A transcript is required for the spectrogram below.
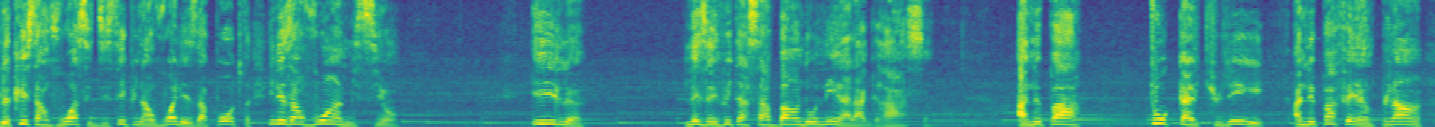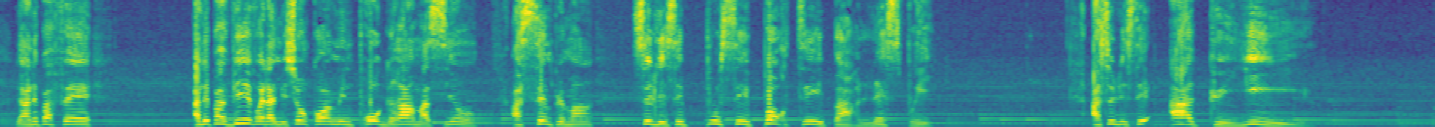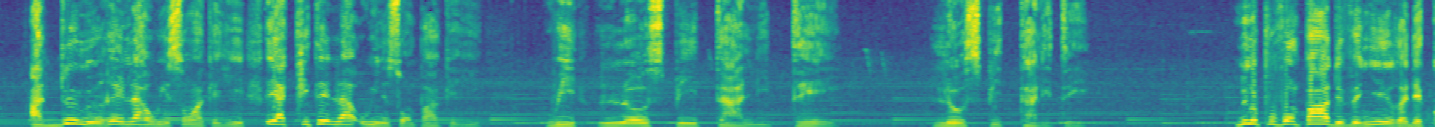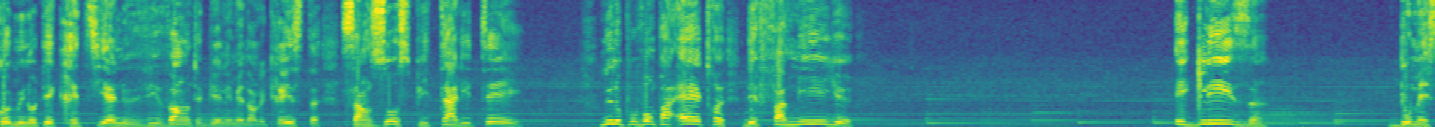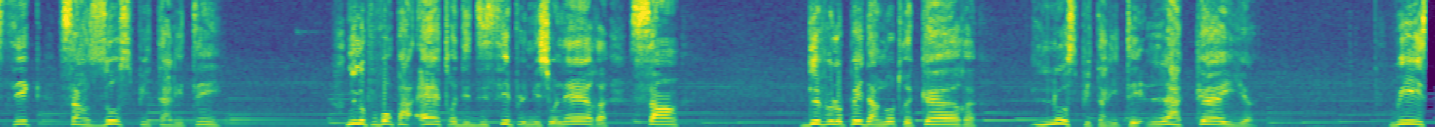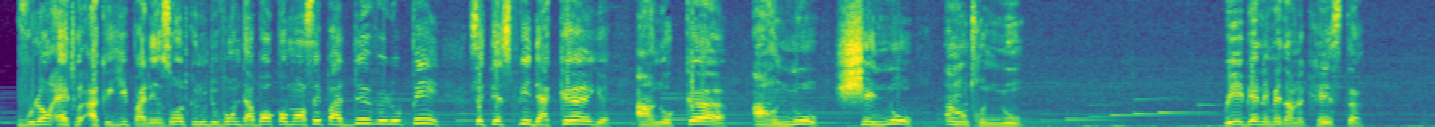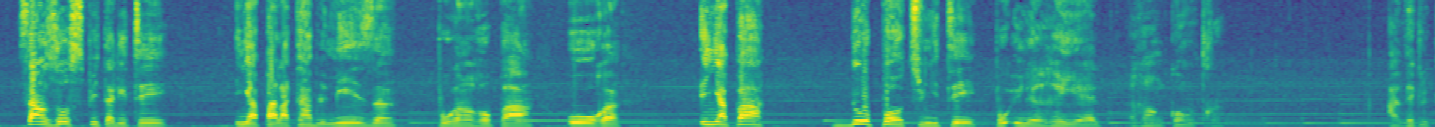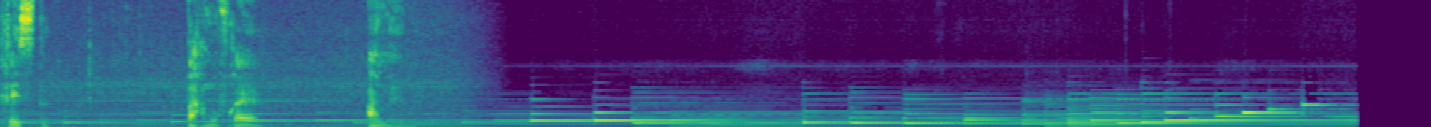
Le Christ envoie ses disciples, il envoie les apôtres, il les envoie en mission. Il les invite à s'abandonner à la grâce, à ne pas tout calculer, à ne pas faire un plan, à ne pas faire, à ne pas vivre la mission comme une programmation, à simplement se laisser pousser, porter par l'Esprit, à se laisser accueillir, à demeurer là où ils sont accueillis et à quitter là où ils ne sont pas accueillis. Oui, l'hospitalité. L'hospitalité. Nous ne pouvons pas devenir des communautés chrétiennes vivantes, bien-aimées dans le Christ, sans hospitalité. Nous ne pouvons pas être des familles, églises domestiques sans hospitalité. Nous ne pouvons pas être des disciples missionnaires sans développer dans notre cœur l'hospitalité, l'accueil. Oui, si nous voulons être accueillis par les autres, nous devons d'abord commencer par développer cet esprit d'accueil en nos cœurs, en nous, chez nous, entre nous. Oui, bien aimé dans le Christ, sans hospitalité, il n'y a pas la table mise pour un repas ou il n'y a pas d'opportunité pour une réelle rencontre avec le Christ par nos frères. Amen.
